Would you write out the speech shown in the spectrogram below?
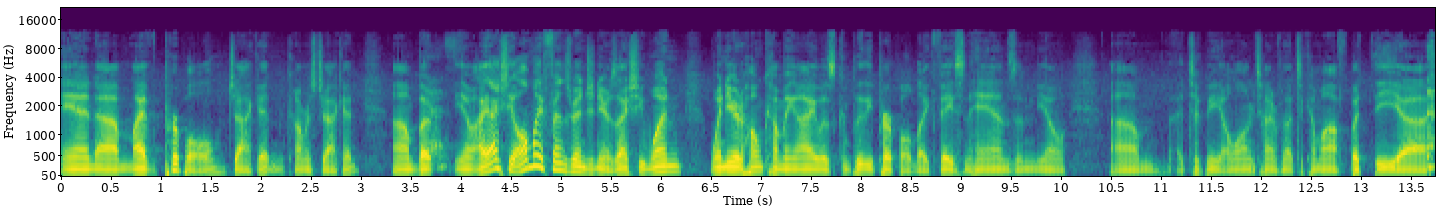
and um, I have a purple jacket, commerce jacket. Um, but yes. you know, I actually all my friends are engineers. Actually, one one year at homecoming, I was completely purple, like face and hands, and you know, um, it took me a long time for that to come off. But the uh,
